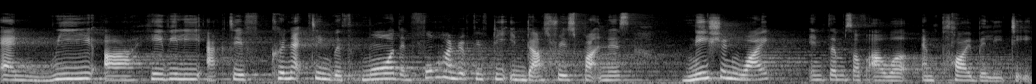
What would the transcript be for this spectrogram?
And we are heavily active connecting with more than 450 industries partners nationwide in terms of our employability.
